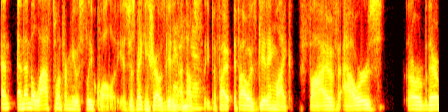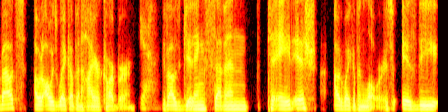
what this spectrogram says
and and then the last one for me was sleep quality. Is just making sure I was getting yeah, enough yeah. sleep. If I if I was getting like five hours or thereabouts, I would always wake up in higher carb burn. Yeah. If I was getting seven to eight ish, I would wake up in lower. Is is the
